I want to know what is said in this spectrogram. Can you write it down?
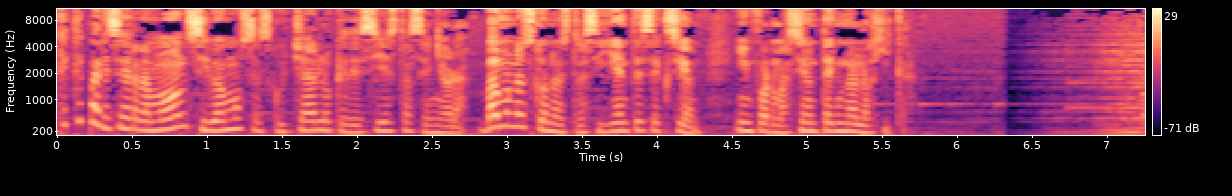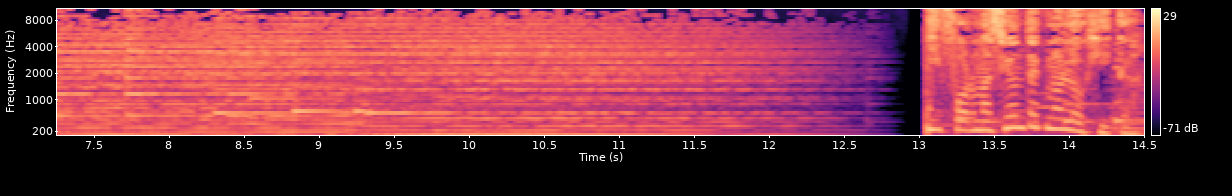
¿Qué te parece, Ramón, si vamos a escuchar lo que decía esta señora? Vámonos con nuestra siguiente sección, información tecnológica. Información tecnológica.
